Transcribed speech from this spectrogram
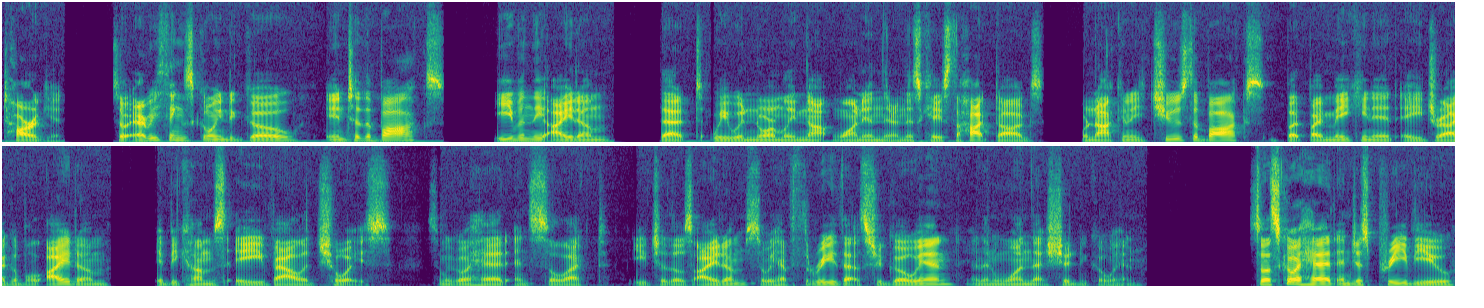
target. So everything's going to go into the box, even the item that we would normally not want in there. In this case, the hot dogs. We're not going to choose the box, but by making it a draggable item, it becomes a valid choice. So I'm going to go ahead and select each of those items. So we have three that should go in, and then one that shouldn't go in. So let's go ahead and just preview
